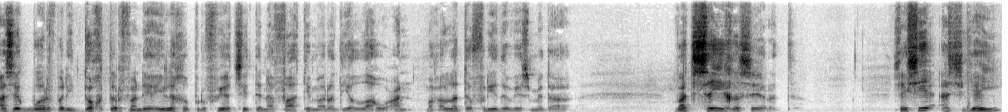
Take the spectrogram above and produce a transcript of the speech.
As ek hoor by die dogter van die heilige profeet Sitna Fatima radhiyallahu an, mag Allah tevrede wees met haar. Wat sy gesê het. Sy sê as jy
